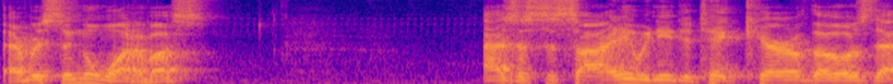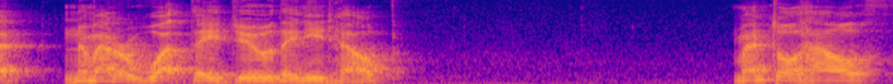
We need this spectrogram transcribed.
every single one of us. As a society, we need to take care of those that no matter what they do, they need help. Mental health,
